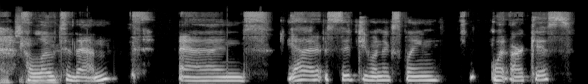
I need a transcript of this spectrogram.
Absolutely. hello to them. And yeah, Sid, do you want to explain what ARC is?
